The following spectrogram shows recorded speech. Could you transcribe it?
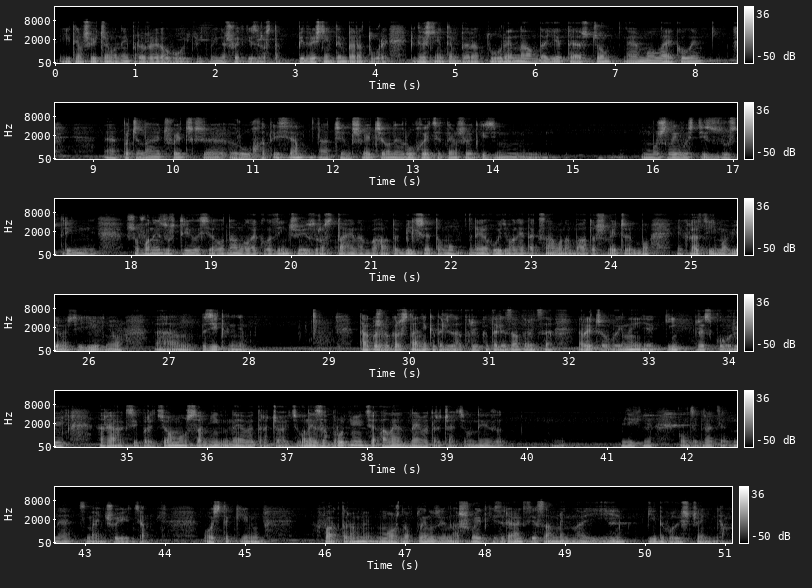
і тим швидше вони прореагують. Відповідно, швидкість зросте. Підвищення температури. Підвищення температури нам дає те, що е, молекули е, починають швидше рухатися, а чим швидше вони рухаються, тим швидкість можливості зустріння, щоб вони зустрілися одна молекула з іншою, зростає набагато більше, тому реагують вони так само набагато швидше, бо якраз ці ймовірності їхнього е, зіткнення. Також використання каталізаторів. Каталізатори це речовини, які прискорюють реакції. При цьому самі не витрачаються. Вони забруднюються, але не витрачаються. Вони їхня концентрація не зменшується. Ось такими факторами можна вплинути на швидкість реакції, саме на її підвищення.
